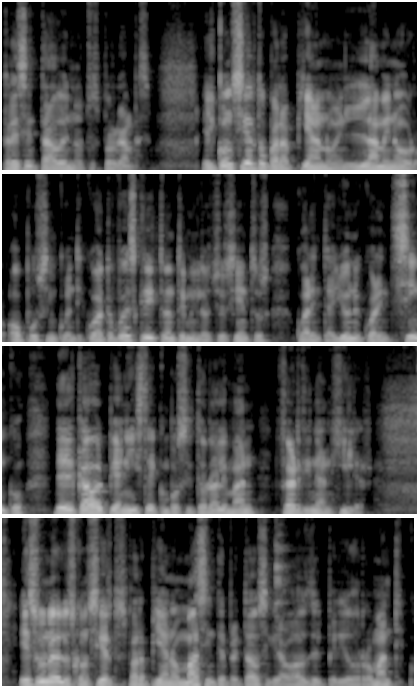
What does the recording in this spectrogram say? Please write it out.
presentado en otros programas. El concierto para piano en La menor, opus 54, fue escrito entre 1841 y 45, dedicado al pianista y compositor alemán Ferdinand Hiller. Es uno de los conciertos para piano más interpretados y grabados del periodo romántico.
